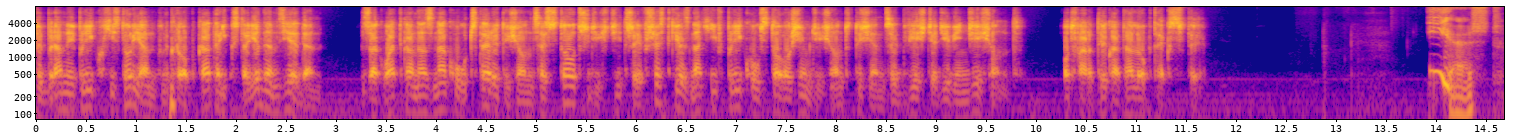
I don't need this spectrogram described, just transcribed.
Wybrany plik historian.txt1 z 1. Zakładka na znaku 4133. Wszystkie znaki w pliku 180290. Otwarty katalog teksty. I jest.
